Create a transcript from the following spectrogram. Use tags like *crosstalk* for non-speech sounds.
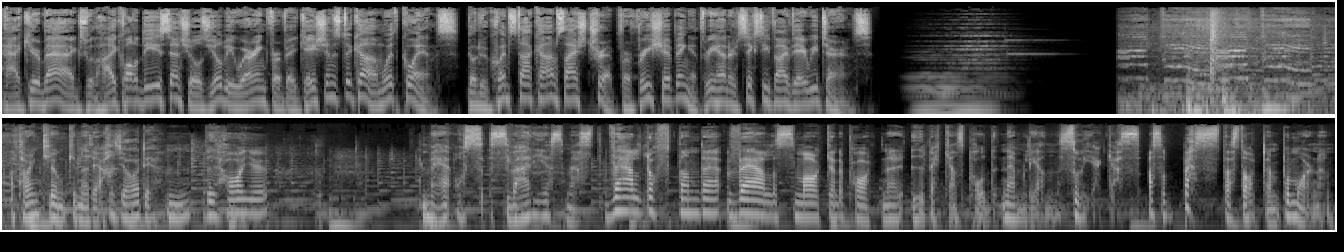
Pack your bags with high-quality essentials you'll be wearing for vacations to come with Quince. Go to quince.com slash trip for free shipping and 365-day returns. Jag tar en klunk, Emilia. Gör det. Mm, vi har ju med oss Sveriges mest väldoftande, välsmakande partner i veckans podd, nämligen Zoegas. Alltså bästa starten på morgonen.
